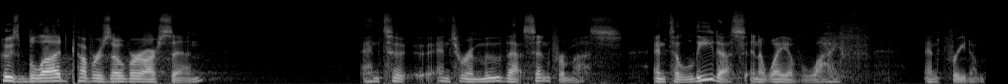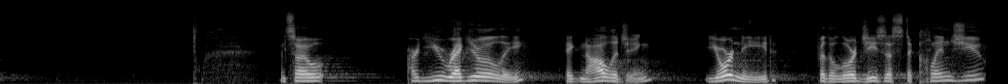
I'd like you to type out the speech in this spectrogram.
whose blood covers over our sin, and to, and to remove that sin from us, and to lead us in a way of life and freedom. And so, are you regularly acknowledging your need for the Lord Jesus to cleanse you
